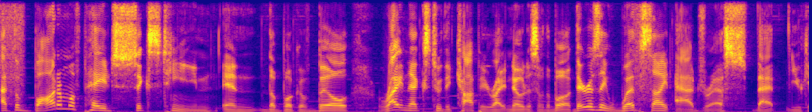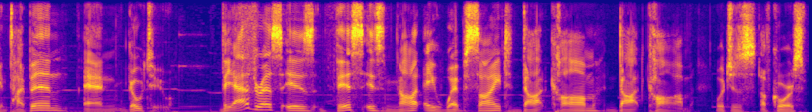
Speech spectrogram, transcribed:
At the bottom of page 16 in the Book of Bill, right next to the copyright notice of the book, there is a website address that you can type in and go to. The address is thisisnotawebsitedotcom.com, which is, of course,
